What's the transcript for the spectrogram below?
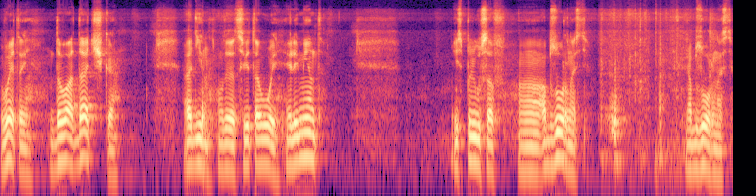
в этой два датчика, один вот этот световой элемент из плюсов э, обзорность обзорность.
